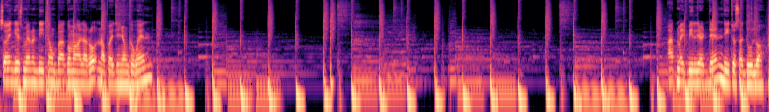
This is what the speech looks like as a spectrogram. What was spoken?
So ayun guys, meron ditong bago mga laro na pwede nyong gawin. At may billiard din dito sa dulo.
